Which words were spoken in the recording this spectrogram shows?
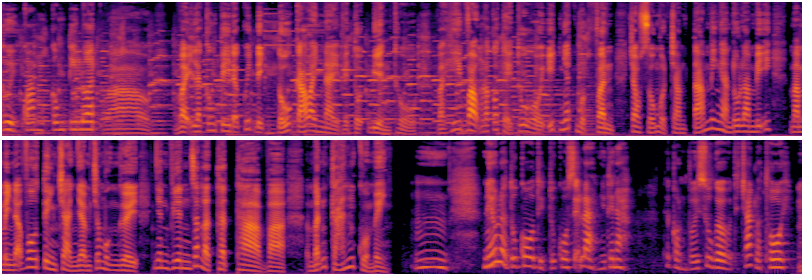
gửi qua một công ty luật. Wow, vậy là công ty đã quyết định tố cáo anh này về tội biển thủ và hy vọng là có thể thu hồi ít nhất một phần trong số 180.000 đô la Mỹ mà mình đã vô tình trả nhầm cho một người nhân viên rất là thật thà và mẫn cán của mình. Ừ, nếu là Tuco thì Tuco sẽ làm như thế nào? Thế còn với Sugar thì chắc là thôi. Ừ.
